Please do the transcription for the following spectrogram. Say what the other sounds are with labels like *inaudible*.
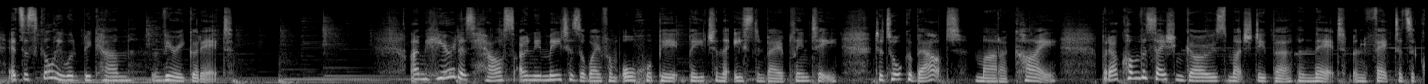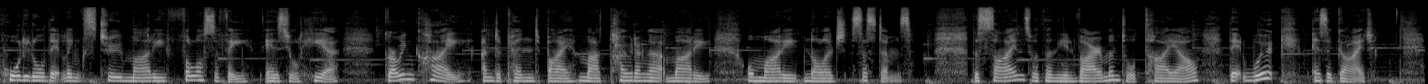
It's a skill he would become very good at. I'm here at his house, only metres away from Ohope Beach in the eastern Bay of Plenty, to talk about Mara Kai. But our conversation goes much deeper than that. In fact, it's a kōrero that links to Māori philosophy, as you'll hear. Growing kai underpinned by Mātauranga Māori or Māori knowledge systems. The signs within the environment or taiao that work as a guide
